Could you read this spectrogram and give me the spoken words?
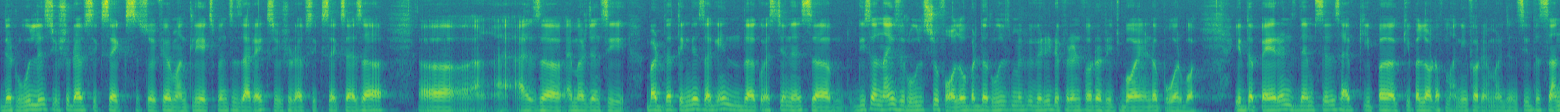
the rule is you should have 6x so if your monthly expenses are x you should have 6x as a uh, as a emergency. But the thing is again the question is uh, these are nice rules to follow but the rules may be very different for a rich boy and a poor boy if the parents themselves have keep a keep a lot of money for emergency the son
